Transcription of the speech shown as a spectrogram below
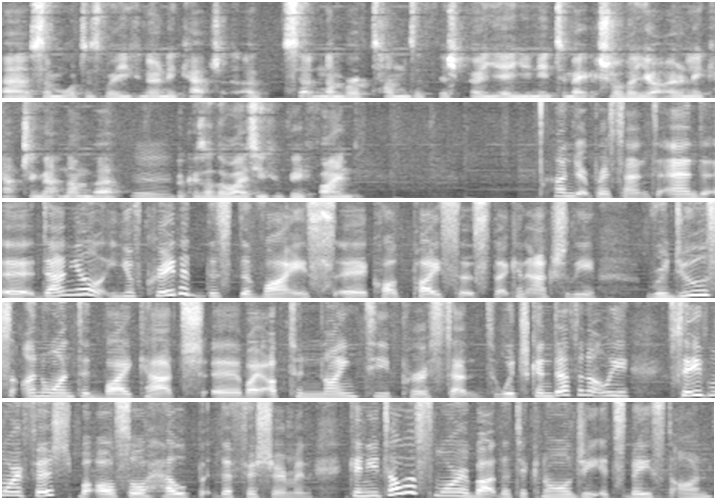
uh, some waters where you can only catch a certain number of tons of fish per year, you need to make sure that you're only catching that number mm. because otherwise you could be fined 100%. And uh, Daniel, you've created this device uh, called Pisces that can actually reduce unwanted bycatch uh, by up to 90%, which can definitely save more fish, but also help the fishermen. Can you tell us more about the technology it's based on?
